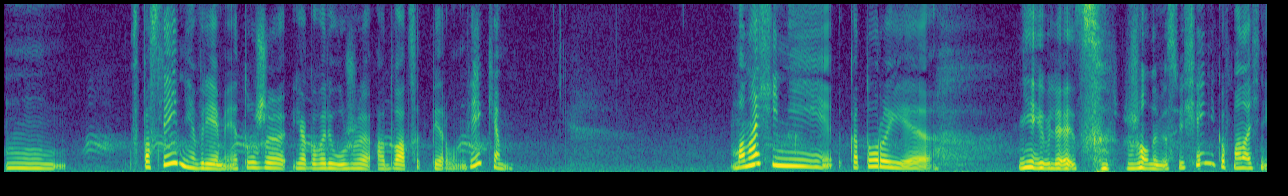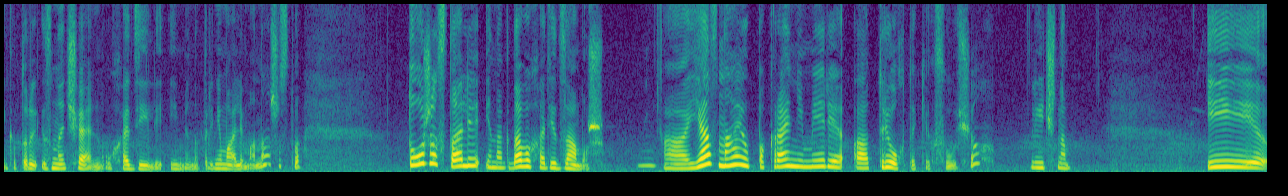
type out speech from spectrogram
в последнее время, это уже, я говорю уже о 21 веке, монахини, которые не являются женами священников, монахини, которые изначально уходили, именно принимали монашество, тоже стали иногда выходить замуж. А, я знаю, по крайней мере, о трех таких случаях лично. И э,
